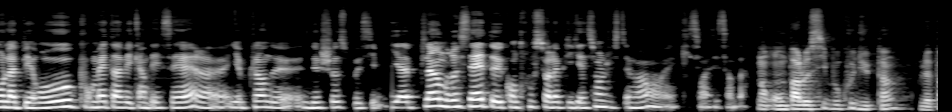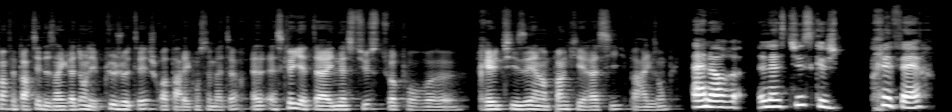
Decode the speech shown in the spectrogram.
pour l'apéro, pour mettre avec un dessert. Euh, il y a plein de, choses possibles. Il y a plein de recettes euh, qu'on trouve sur l'application justement euh, qui sont assez sympas. On parle aussi beaucoup du pain. Le pain fait partie des ingrédients les plus jetés, je crois, par les consommateurs. Est-ce qu'il y a une astuce, tu vois, pour réutiliser un pain qui est rassis, par exemple? Alors, l'astuce que je préfère,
